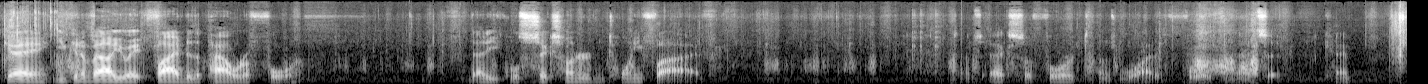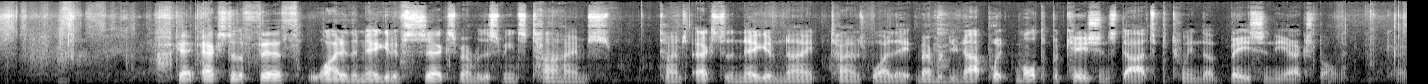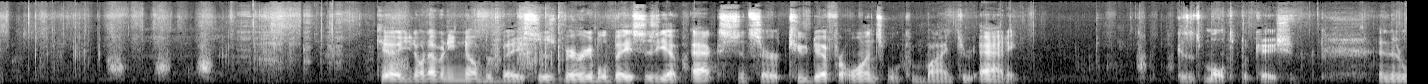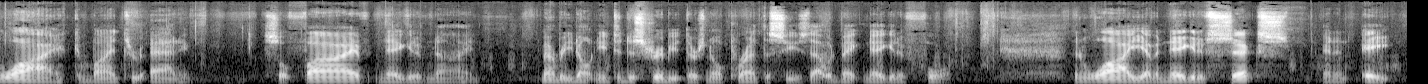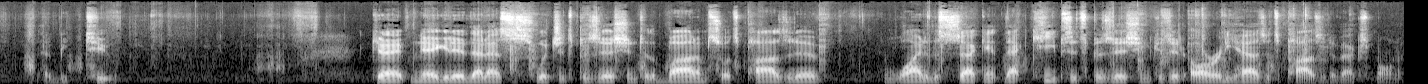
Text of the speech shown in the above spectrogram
Okay, you can evaluate 5 to the power of 4. That equals 625 times x of 4 times y to the 4th, and that's it. Okay. Okay, x to the 5th, y to the negative 6. Remember, this means times. Times x to the negative 9 times y to the 8. Remember, do not put multiplications dots between the base and the exponent. Okay, Okay, you don't have any number bases. Variable bases, you have x. Since there are two different ones, we'll combine through adding because it's multiplication. And then y combined through adding. So 5, negative 9. Remember, you don't need to distribute. There's no parentheses. That would make negative 4. Then y, you have a negative 6 and an 8. That would be 2. Okay, negative, that has to switch its position to the bottom, so it's positive. Y to the second, that keeps its position because it already has its positive exponent.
